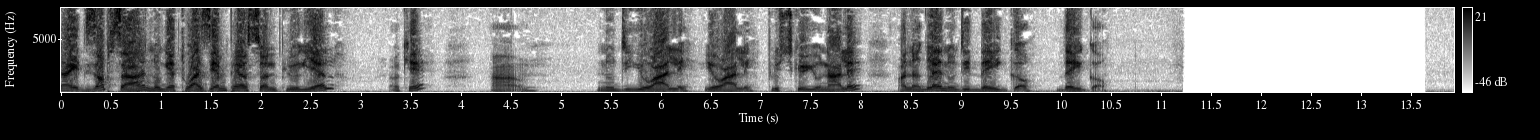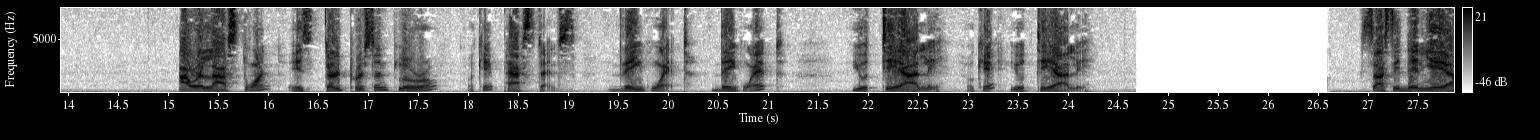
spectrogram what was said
Nan ekzamp sa, nou gen toazyem person pluriel, ok? Um, nou di yo ale, yo ale, plus ke yon ale, an angle nou di they go, they go. Our last one is third person plural, ok? Past tense. They went, they went. Yo te ale, ok? Yo te ale. Ça c'est dernier,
